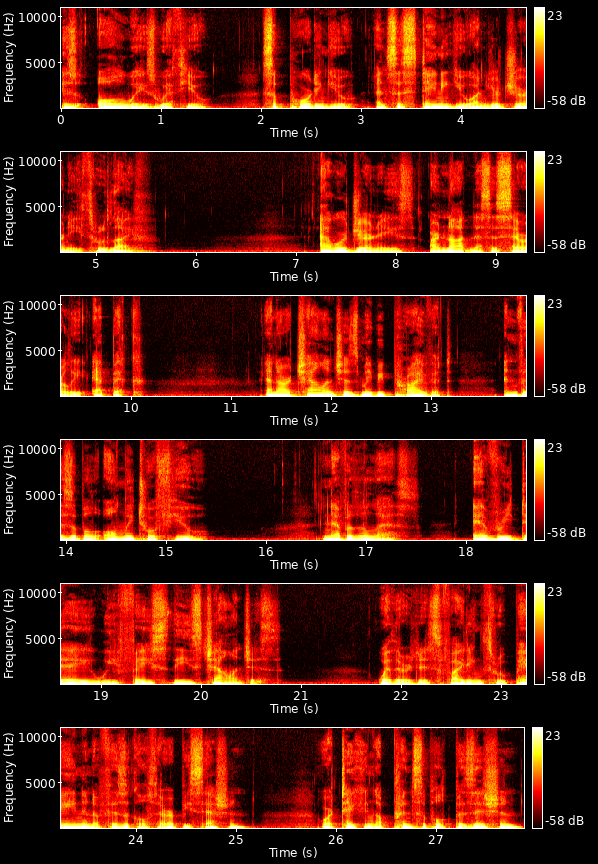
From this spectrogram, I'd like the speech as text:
is always with you, supporting you and sustaining you on your journey through life. Our journeys are not necessarily epic, and our challenges may be private and visible only to a few. Nevertheless, every day we face these challenges, whether it is fighting through pain in a physical therapy session, or taking a principled position,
